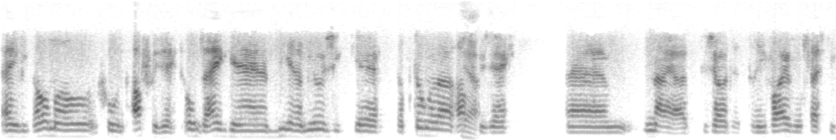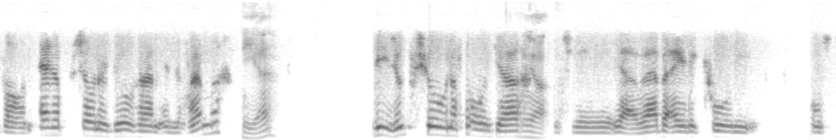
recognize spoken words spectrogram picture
Eigenlijk allemaal gewoon afgezegd. Ons eigen bier en music eh, op Tongelaar afgezegd. Ehm, nou ja, toen zou het Revival Festival in Erp zou nog doorgaan in november. Ja? Die is ook verschoven naar volgend jaar. Ja. Dus eh, ja, we hebben eigenlijk gewoon ons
